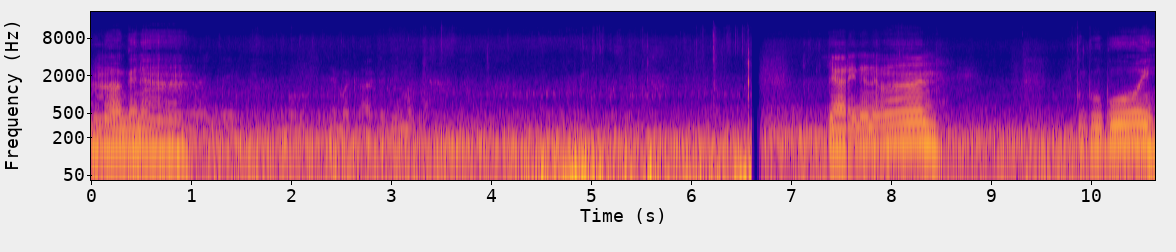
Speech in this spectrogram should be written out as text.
Umaga na. Yari na naman. Buboy.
